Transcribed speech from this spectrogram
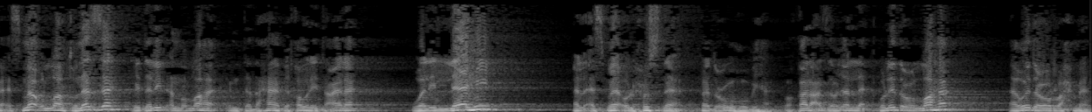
فأسماء الله تنزه بدليل أن الله امتدحها بقوله تعالى ولله الأسماء الحسنى فادعوه بها وقال عز وجل قل ادعوا الله أو ادعوا الرحمن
